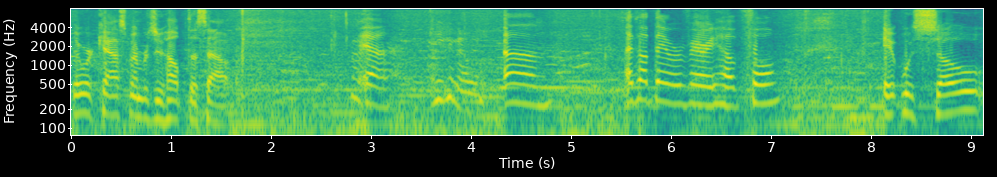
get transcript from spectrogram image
There were cast members who helped us out. Yeah. You can know Um, I thought they were very helpful. It was so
